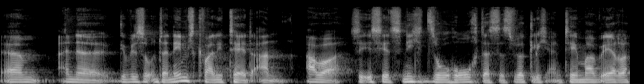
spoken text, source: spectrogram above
ähm, eine gewisse Unternehmensqualität an. Aber sie ist jetzt nicht so hoch, dass es wirklich ein Thema wäre,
